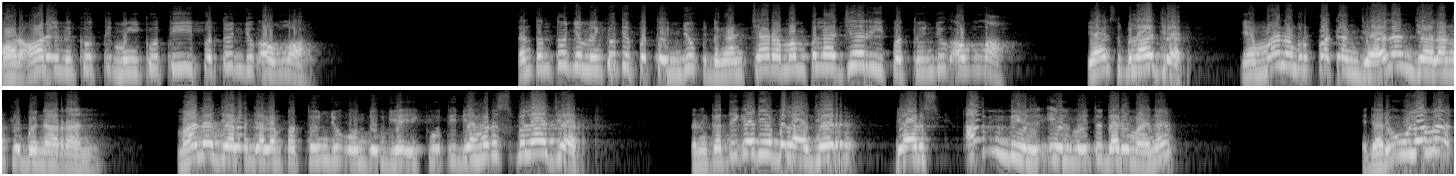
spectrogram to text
orang-orang yang mengikuti, mengikuti petunjuk Allah. Dan tentunya mengikuti petunjuk dengan cara mempelajari petunjuk Allah. Dia harus belajar. Yang mana merupakan jalan-jalan kebenaran. Mana jalan-jalan petunjuk untuk dia ikuti, dia harus belajar. Dan ketika dia belajar, dia harus ambil ilmu itu dari mana? Ya, dari ulama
